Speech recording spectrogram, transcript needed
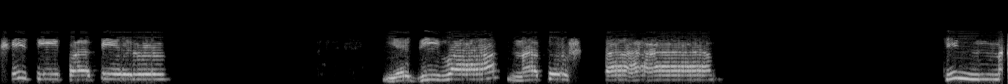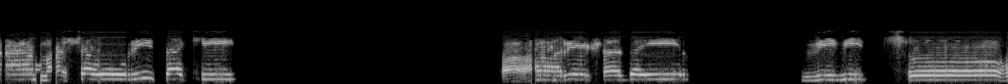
क्षितिपतिर् यदि वा न तुष्टः किन्नाम शौरिसखि पारिषदैर्विवित्सोः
